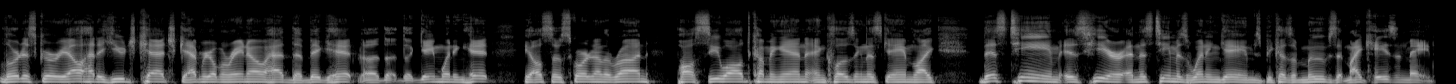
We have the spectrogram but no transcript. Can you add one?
Lourdes Gurriel had a huge catch. Gabriel Moreno had the big hit, uh, the, the game winning hit. He also scored another run. Paul Sewald coming in and closing this game. Like this team is here and this team is winning games because of moves that Mike Hazen made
